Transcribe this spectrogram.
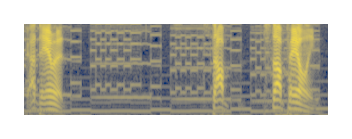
God damn it. Stop, stop failing.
